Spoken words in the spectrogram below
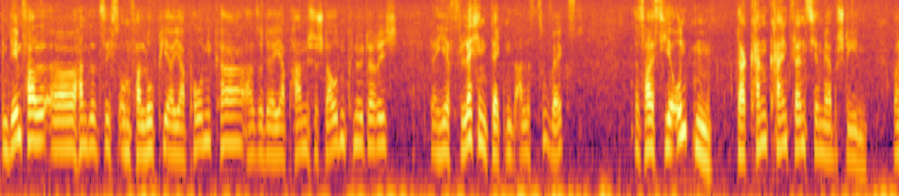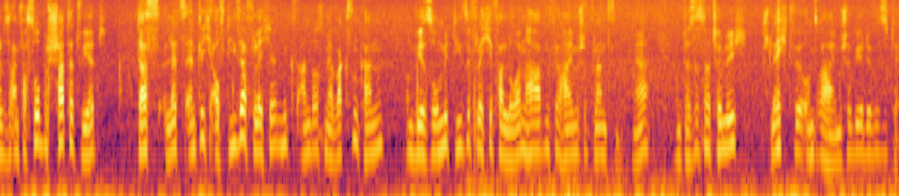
In dem Fall äh, handelt es sich um Fallopia japonica, also der japanische Staudenknöterich, der hier flächendeckend alles zuwächst. Das heißt, hier unten, da kann kein Pflänzchen mehr bestehen, weil es einfach so beschattet wird, dass letztendlich auf dieser Fläche nichts anderes mehr wachsen kann und wir somit diese Fläche verloren haben für heimische Pflanzen. Ja? Und das ist natürlich schlecht für unsere heimische Biodiversität.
